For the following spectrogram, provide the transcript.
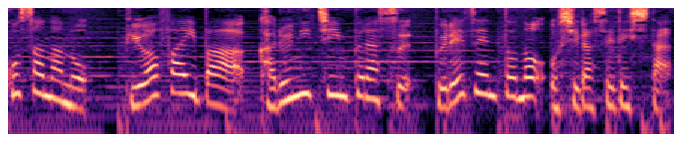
コサナのピュアファイバーカルニチンプラスプレゼントのお知らせでした。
